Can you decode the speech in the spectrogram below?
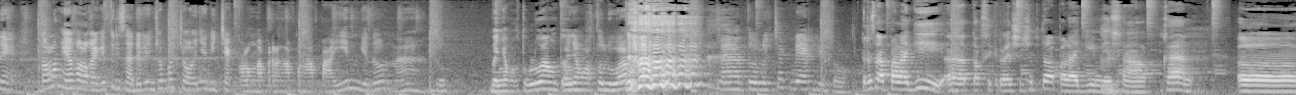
nek. Tolong ya kalau kayak gitu disadarin coba cowoknya dicek kalau nggak pernah ngapa-ngapain gitu. Nah, tuh Banyak waktu luang tuh. banyak waktu luang. nah, tuh lu cek deh gitu. Terus apalagi eh, toxic relationship tuh apalagi misalkan eh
